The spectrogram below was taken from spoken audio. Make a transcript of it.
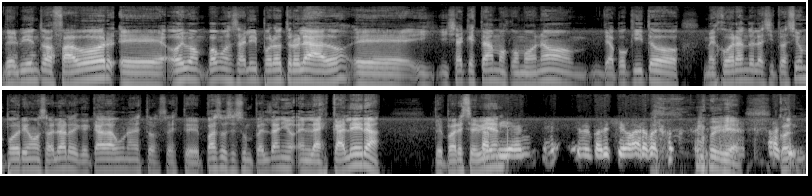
del, viento a favor. Eh, hoy vamos a salir por otro lado eh, y, ya que estamos como, ¿no? De a poquito mejorando la situación, podríamos hablar de que cada uno de estos este, pasos es un peldaño en la escalera. ¿Te parece bien? También me parece bárbaro. Muy bien.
